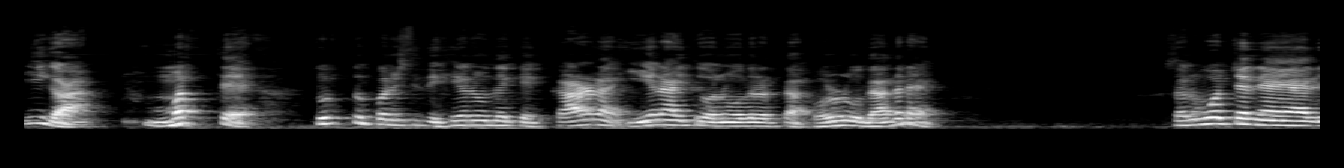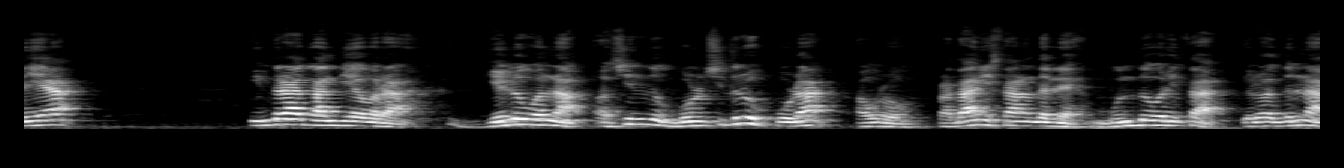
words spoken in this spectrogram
ಈಗ ಮತ್ತೆ ತುರ್ತು ಪರಿಸ್ಥಿತಿ ಹೇರುವುದಕ್ಕೆ ಕಾರಣ ಏನಾಯಿತು ಅನ್ನೋದರತ್ತ ಹೊರಡುವುದಾದರೆ ಸರ್ವೋಚ್ಚ ನ್ಯಾಯಾಲಯ ಇಂದಿರಾ ಗಾಂಧಿಯವರ ಗೆಲುವನ್ನು ಅಸಿಂಧುಗೊಳಿಸಿದರೂ ಕೂಡ ಅವರು ಪ್ರಧಾನಿ ಸ್ಥಾನದಲ್ಲೇ ಮುಂದುವರಿತಾ ಇರೋದನ್ನು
